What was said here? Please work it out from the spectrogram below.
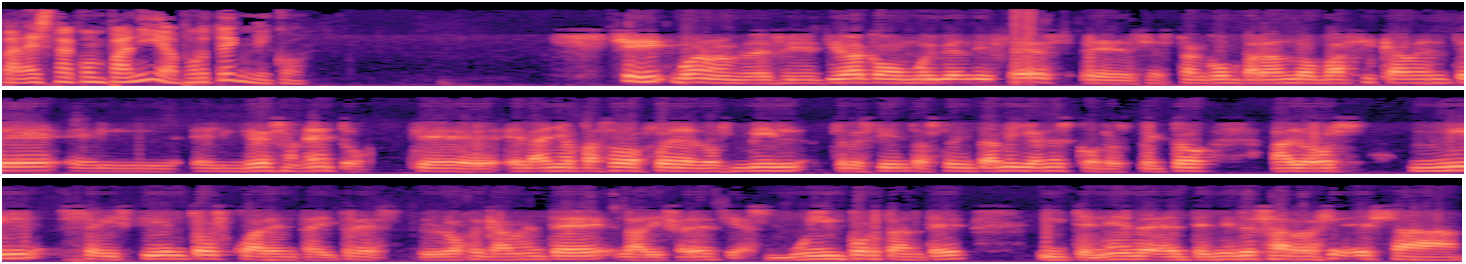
para esta compañía, por técnico. Sí, bueno, en definitiva, como muy bien dices, eh, se están comparando básicamente el, ingreso neto, que el año pasado fue de 2.330 millones con respecto a los 1.643. Lógicamente, la diferencia es muy importante y tener, tener esa, esa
